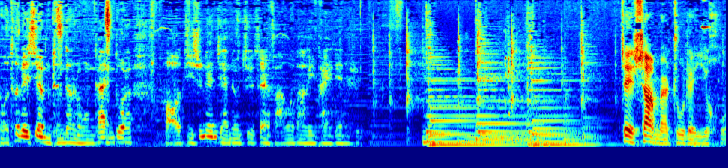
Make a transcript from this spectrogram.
我特别羡慕陈德容，你看人多好，几十年前都去在法国巴黎拍电视。这上面住着一户，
